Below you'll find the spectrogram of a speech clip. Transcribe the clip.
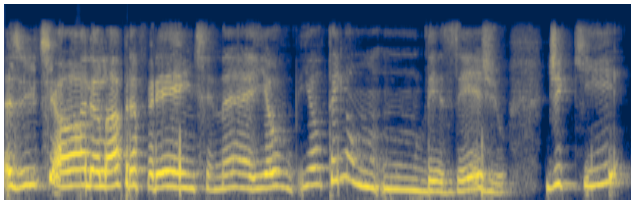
A gente olha lá para frente, né? E eu, e eu tenho um, um desejo de que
